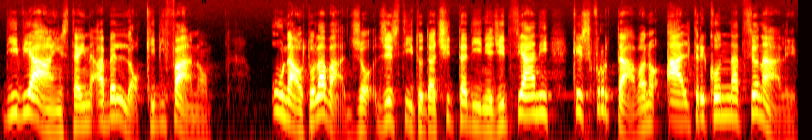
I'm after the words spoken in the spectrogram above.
di via Einstein a Bellocchi di Fano un autolavaggio gestito da cittadini egiziani che sfruttavano altri connazionali.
